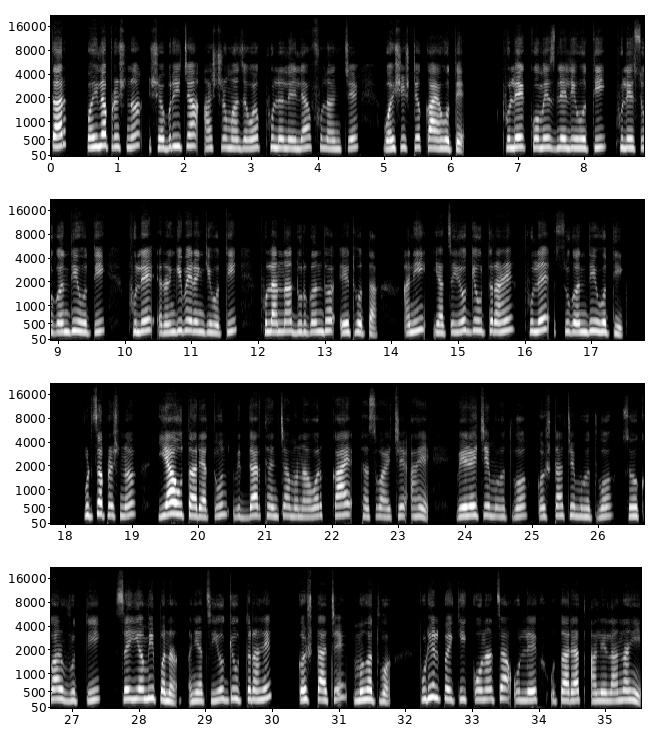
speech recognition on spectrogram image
तर पहिला प्रश्न शबरीच्या आश्रमाजवळ फुललेल्या फुलांचे वैशिष्ट्य काय होते? फुले कोमेजलेली होती फुले सुगंधी होती फुले रंगीबेरंगी होती फुलांना दुर्गंध येत होता आणि याचं योग्य उत्तर आहे फुले सुगंधी होती. पुढचा प्रश्न या उतार्यातून विद्यार्थ्यांच्या मनावर काय ठसवायचे आहे? वेळेचे महत्त्व कष्टाचे महत्त्व सहकार वृत्ती संयमीपणा आणि याचं योग्य उत्तर आहे कष्टाचे महत्त्व पुढीलपैकी कोणाचा उल्लेख उतार्यात आलेला नाही.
